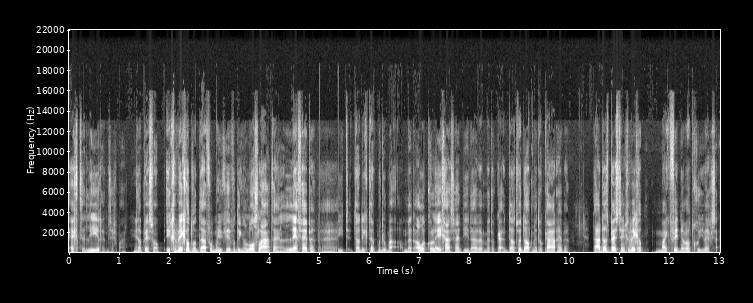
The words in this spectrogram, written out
echt leren, zeg maar. Ja. Dat is best wel ingewikkeld, want daarvoor moet je heel veel dingen loslaten en lef hebben. Uh, niet dat ik dat moet doen, maar met alle collega's hè, die daar met elkaar, dat we dat met elkaar hebben. Nou, dat is best ingewikkeld, maar ik vind dat we op de goede weg zijn.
